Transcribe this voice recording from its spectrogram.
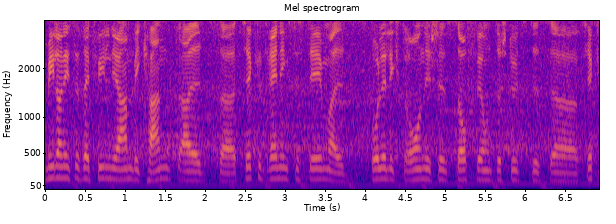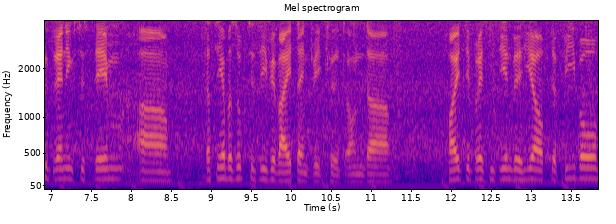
Milan ist ja seit vielen Jahren bekannt als äh, Zirkeltrainingssystem, als vollelektronisches, softwareunterstütztes äh, Zirkeltrainingssystem, äh, das sich aber sukzessive weiterentwickelt. Und äh, heute präsentieren wir hier auf der FIBO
